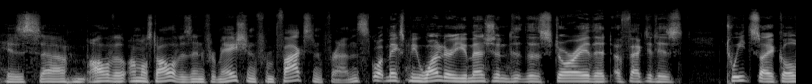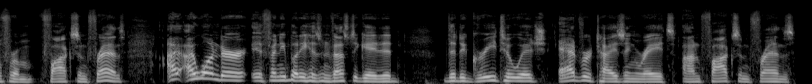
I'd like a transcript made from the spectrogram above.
his uh, all of almost all of his information from Fox and Friends. What makes me wonder, you mentioned the story that affected his tweet cycle from Fox and Friends. I, I wonder if anybody has investigated the degree to which advertising rates on Fox and Friends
